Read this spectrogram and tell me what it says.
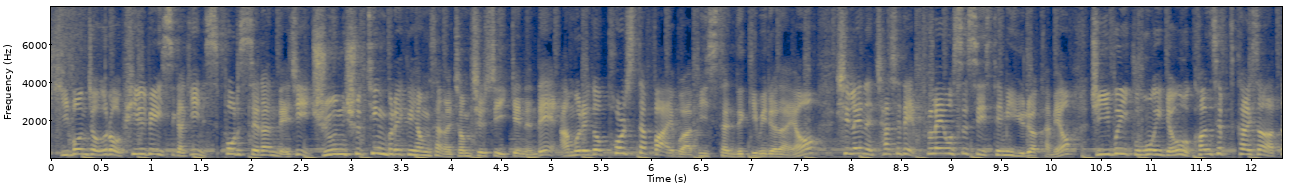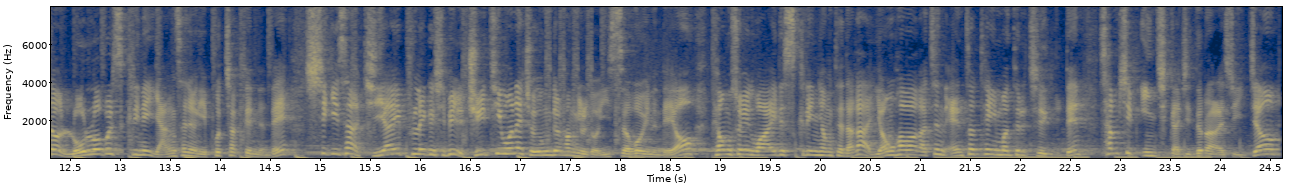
기본적으로 휠 베이스가 긴 스포츠 세단 내지 준 슈팅 브레이크 형상을 점칠 수 있겠는데 아무래도 폴스타5와 비슷한 느낌이려나요? 실내는 차세대 플레오스 시스템이 유력하며 GV90의 경우 컨셉트카에서 나왔던 롤러블 스크린의 양산형이 포착됐는데 시기상 기아의 플래그십일 GT1에 적용될 확률도 있어 보이는데요. 평소엔 와이드 스크린 형태다가 영화와 같은 엔터테인먼트를 즐길 땐 30인치까지 늘어날 수 있죠.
